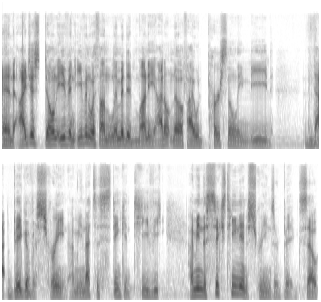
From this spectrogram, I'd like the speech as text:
And I just don't even, even with unlimited money, I don't know if I would personally need that big of a screen. I mean, that's a stinking TV. I mean, the 16 inch screens are big. So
